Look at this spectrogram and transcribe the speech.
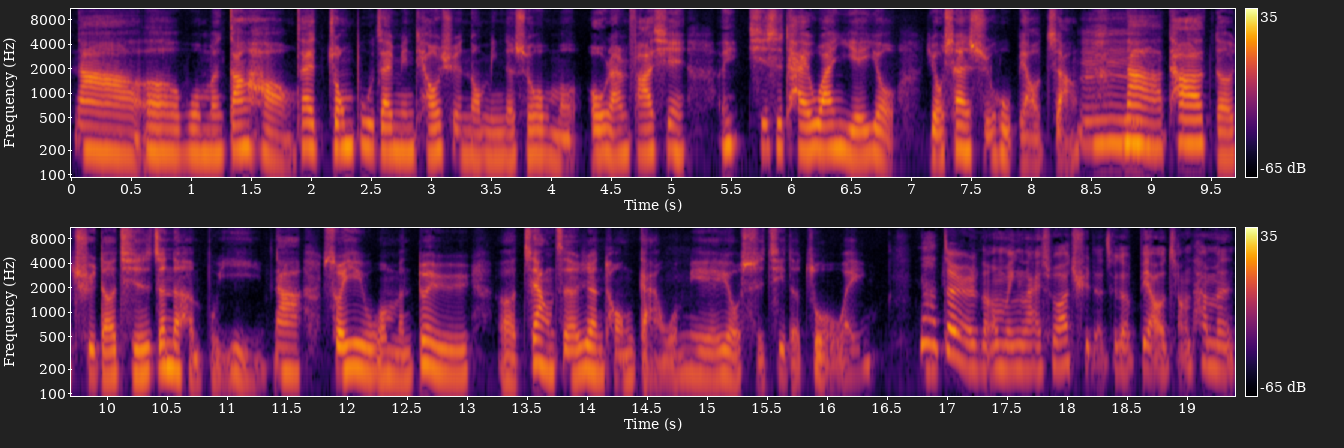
那呃，我们刚好在中部在那边挑选农民的时候，我们偶然发现，哎，其实台湾也有友善食虎标章。嗯，那它的取得其实真的很不易。那所以，我们对于呃这样子的认同感，我们也有实际的作为。那对于农民来说，要取得这个标章，他们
